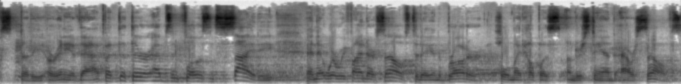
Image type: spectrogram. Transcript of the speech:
study or any of that, but that there are ebbs and flows in society, and that where we find ourselves today in the broader whole might help us understand ourselves.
